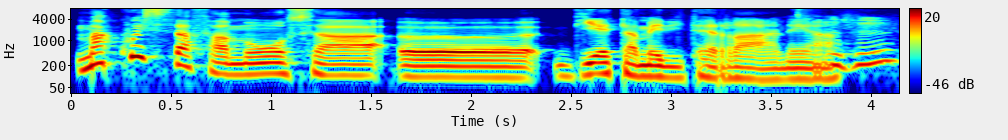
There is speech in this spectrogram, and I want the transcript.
ma questa famosa eh, dieta mediterranea Mhm.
